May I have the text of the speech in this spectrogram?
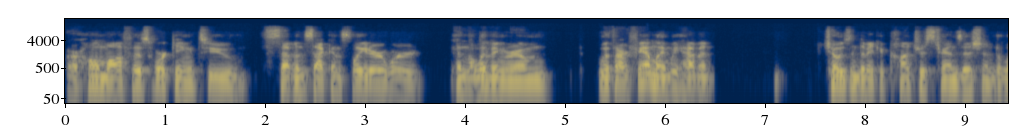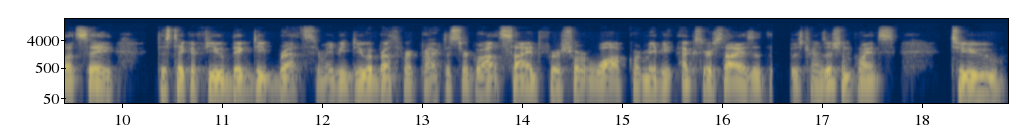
our home office working to 7 seconds later we're in the living room with our family and we haven't chosen to make a conscious transition to let's say just take a few big deep breaths or maybe do a breathwork practice or go outside for a short walk or maybe exercise at those transition points to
